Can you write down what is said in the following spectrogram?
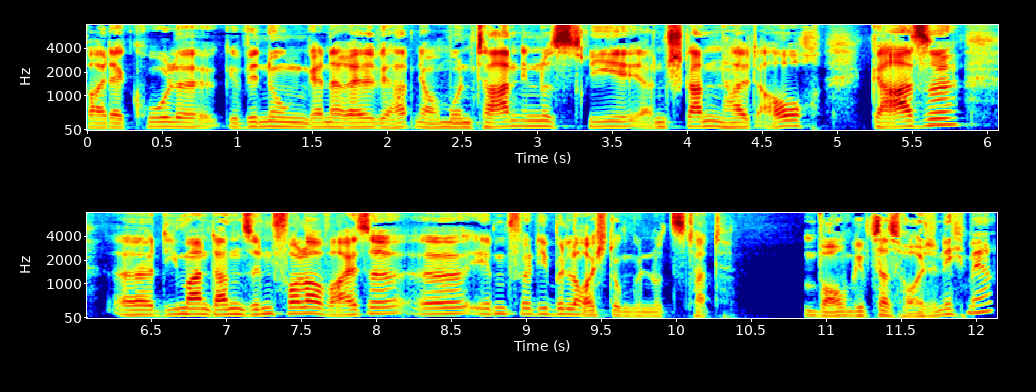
bei der Kohlegewinnung generell, wir hatten ja auch Montanindustrie, entstanden halt auch Gase, äh, die man dann sinnvollerweise äh, eben für die Beleuchtung genutzt hat. Warum gibt's das heute nicht mehr?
